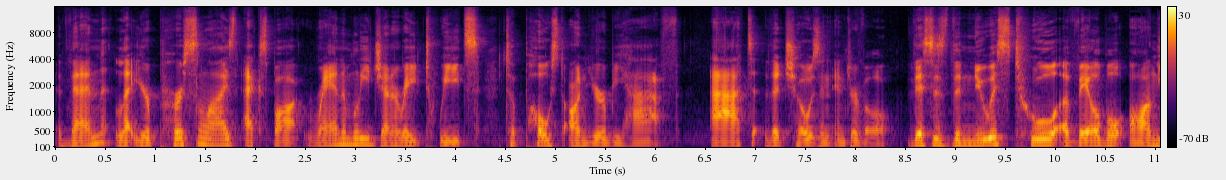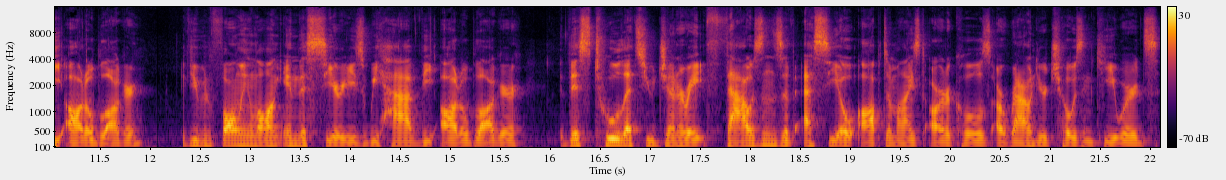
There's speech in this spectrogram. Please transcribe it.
Then let your personalized Xbot randomly generate tweets to post on your behalf at the chosen interval. This is the newest tool available on the Autoblogger. If you've been following along in this series, we have the Autoblogger. This tool lets you generate thousands of SEO optimized articles around your chosen keywords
